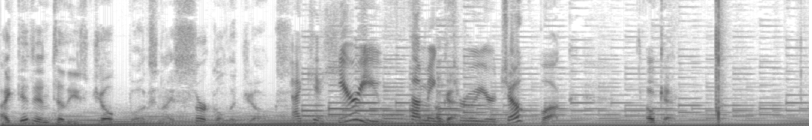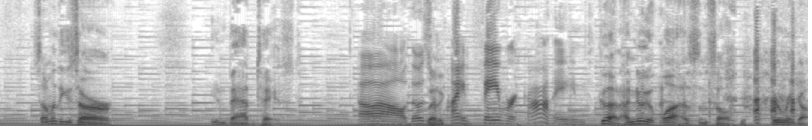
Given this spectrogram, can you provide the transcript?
I get into these joke books and I circle the jokes. I can hear you thumbing Okay. through your joke book. Okay. Some of these are in bad taste. Oh, those Let are my favorite kind. Good. I knew it was, and so here we go.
